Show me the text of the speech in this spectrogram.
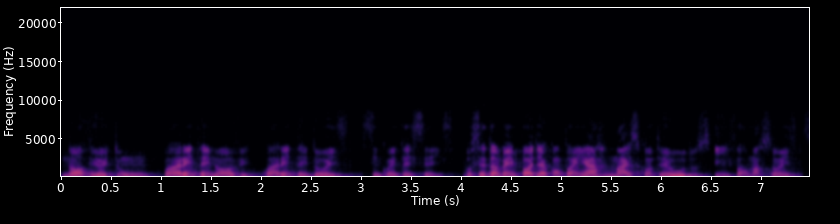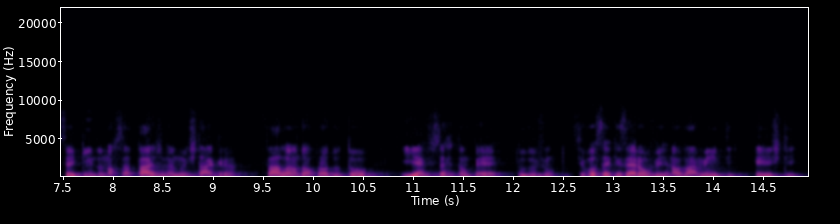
981 49 42 56. Você também pode acompanhar mais conteúdos e informações seguindo nossa página no Instagram, falando ao produtor IF Sertão PE, tudo junto. Se você quiser ouvir novamente este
